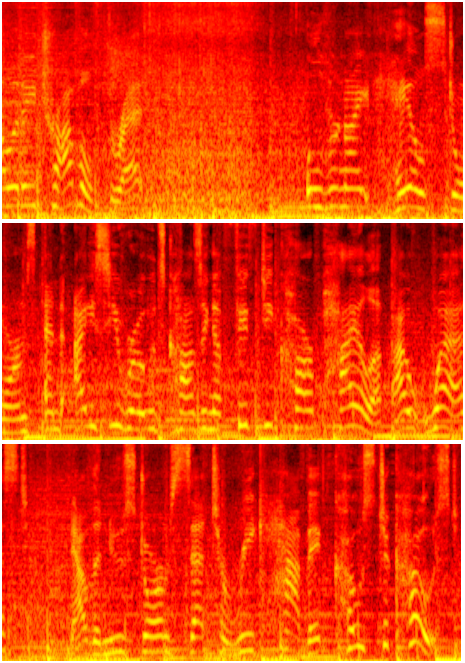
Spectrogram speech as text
holiday travel threat, overnight hailstorms and icy roads causing a 50 car pileup out west. Now the new storm set to wreak havoc coast to coast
